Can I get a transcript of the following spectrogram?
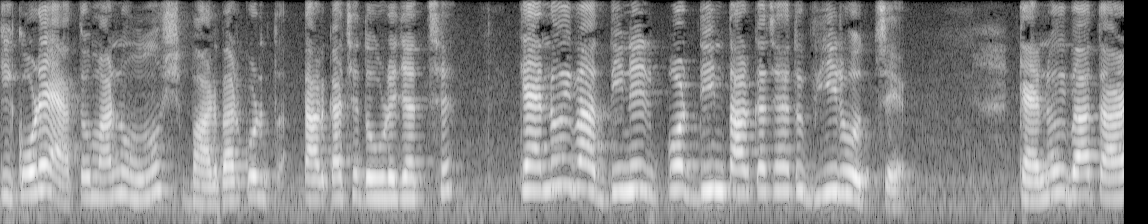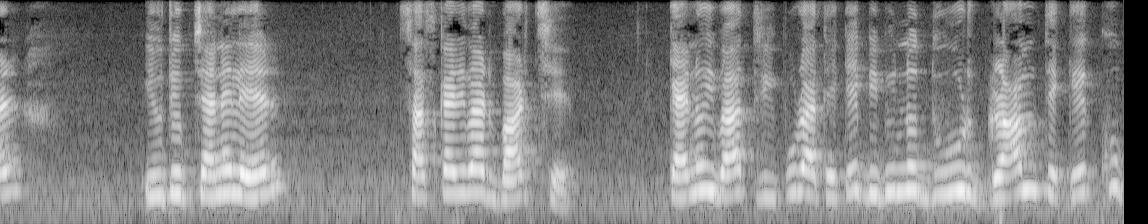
কি করে এত মানুষ বারবার করে তার কাছে দৌড়ে যাচ্ছে? কেনই বা দিনের পর দিন তার কাছে এত ভিড় হচ্ছে? কেনই বা তার ইউটিউব চ্যানেলের সাবস্ক্রাইবার বাড়ছে? কেনই বা ত্রিপুরা থেকে বিভিন্ন দূর গ্রাম থেকে খুব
